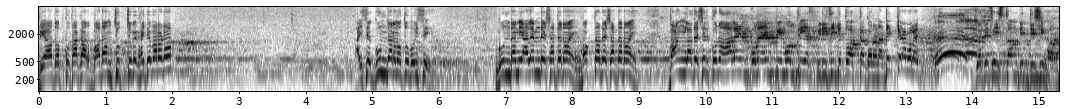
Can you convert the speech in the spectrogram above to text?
বেয়াদব কোথাকার, বাদাম চুপচুপে খাইতে পারো না। আইসে গুন্ডার মতো বইছে। গুন্ডামি আলেমদের সাথে নয় বক্তাদের সাথে নয়। বাংলাদেশের কোন আলেম কোন এমপি মন্ত্রী এসপিডিসি কে তো আক্কা করে না। ডেকেরা বলেন? যদি সে ইসলাম বিদ্বেষী হয়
